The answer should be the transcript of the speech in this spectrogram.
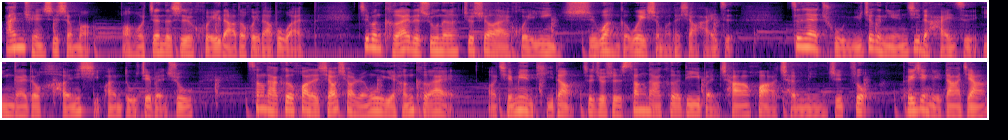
安全是什么？哦，我真的是回答都回答不完。这本可爱的书呢，就是要来回应十万个为什么的小孩子。正在处于这个年纪的孩子，应该都很喜欢读这本书。桑达克画的小小人物也很可爱哦。前面提到，这就是桑达克第一本插画成名之作，推荐给大家。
